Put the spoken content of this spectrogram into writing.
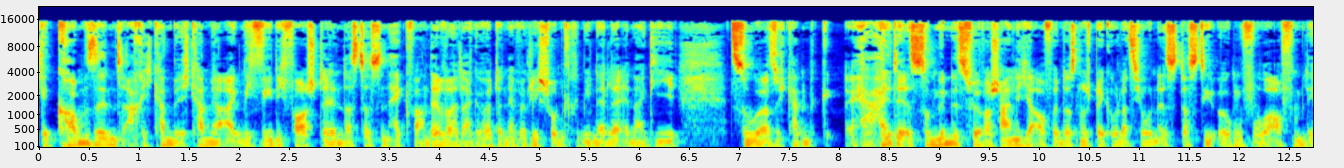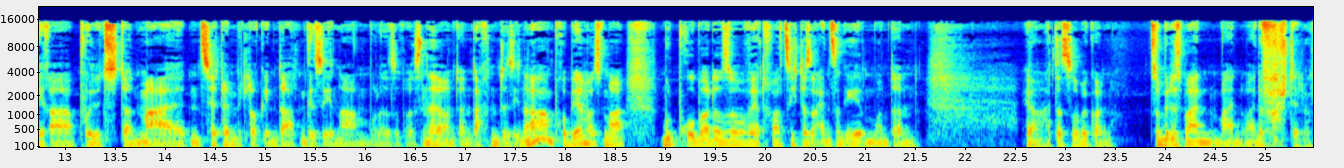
gekommen sind. Ach, ich kann, ich kann mir eigentlich wenig vorstellen, dass das ein Hack war, ne? weil da gehört dann ja wirklich schon kriminelle Energie zu. Also ich kann, halte es zumindest für wahrscheinlicher, auch wenn das nur Spekulation ist, dass die irgendwo auf dem Lehrerpult dann mal einen Zettel mit Login-Daten gesehen haben oder sowas. Ne? Und dann dachten sie, na, probieren wir es mal, Mutprobe oder so, wer traut sich das einzugeben? Und dann, ja, hat das so begonnen. Zumindest mein, mein, meine Vorstellung.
